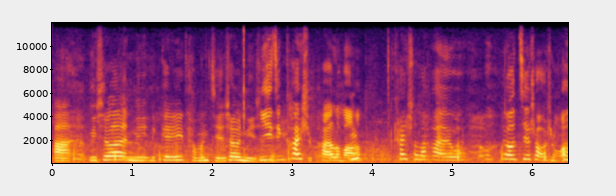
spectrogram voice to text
啊，你说你你给他们介绍你是？你已经开始拍了吗？开始了。还有 要介绍什么？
